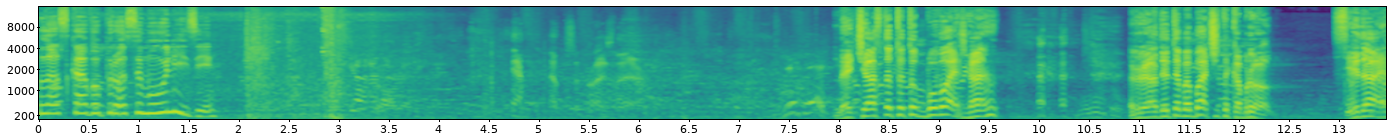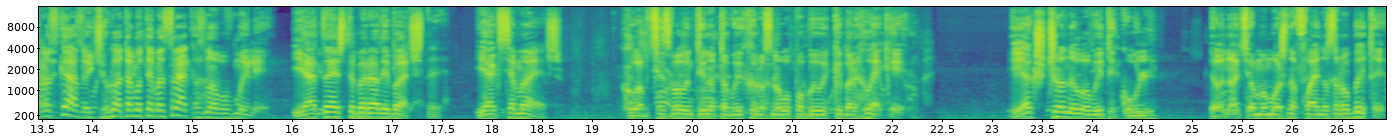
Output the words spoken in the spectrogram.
Ласкаво просимо у лізі. Не часто ти тут буваєш, га? Радий тебе бачити, каброн. Сідай, розказуй, чого там у тебе срака знову в милі. Я теж тебе радий бачити. Якся маєш? Хлопці з Валентина та Вихору знову побили киберглеки. Якщо не ловити куль, то на цьому можна файно заробити.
